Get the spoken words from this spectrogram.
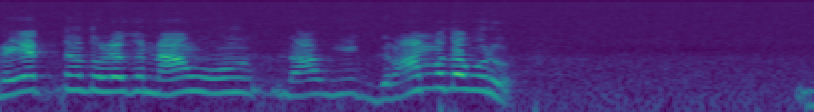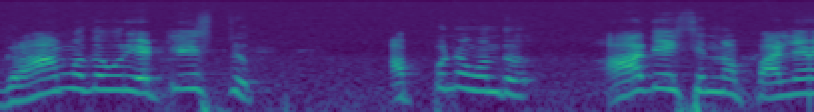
ಪ್ರಯತ್ನದೊಳಗೆ ನಾವು ನಾವು ಈ ಗ್ರಾಮದವರು ಗ್ರಾಮದವರು ಅಟ್ಲೀಸ್ಟ್ ಅಪ್ಪನ ಒಂದು ಆದೇಶ ನಾವು ಪಾಲನೆ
